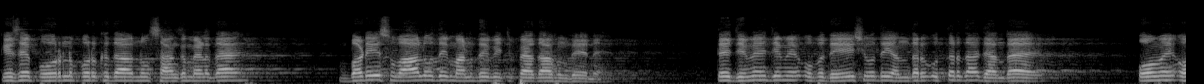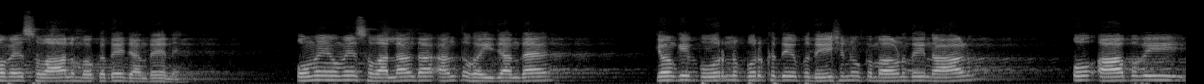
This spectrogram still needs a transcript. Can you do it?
ਕਿਸੇ ਪੂਰਨ ਪੁਰਖ ਦਾ ਉਹਨੂੰ ਸੰਗ ਮਿਲਦਾ ਹੈ, ਬੜੇ ਸਵਾਲ ਉਹਦੇ ਮਨ ਦੇ ਵਿੱਚ ਪੈਦਾ ਹੁੰਦੇ ਨੇ। ਤੇ ਜਿਵੇਂ ਜਿਵੇਂ ਉਪਦੇਸ਼ ਉਹਦੇ ਅੰਦਰ ਉਤਰਦਾ ਜਾਂਦਾ ਹੈ ਉਵੇਂ ਉਵੇਂ ਸਵਾਲ ਮੁੱਕਦੇ ਜਾਂਦੇ ਨੇ। ਉਵੇਂ ਉਵੇਂ ਸਵਾਲਾਂ ਦਾ ਅੰਤ ਹੋਈ ਜਾਂਦਾ ਹੈ, ਕਿਉਂਕਿ ਪੂਰਨ ਪੁਰਖ ਦੇ ਉਪਦੇਸ਼ ਨੂੰ ਕਮਾਉਣ ਦੇ ਨਾਲ ਉਹ ਆਪ ਵੀ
